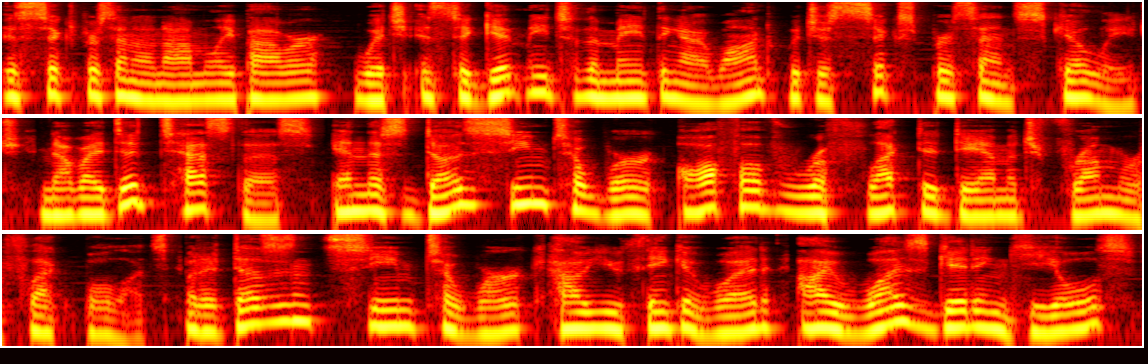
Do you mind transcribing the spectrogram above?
is 6% anomaly power, which is to get me to the main thing I want, which is 6% skill leech. Now I did test this and this does seem to work off of reflected damage from reflect bullets, but it doesn't seem to work how you think it would. I was getting heals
